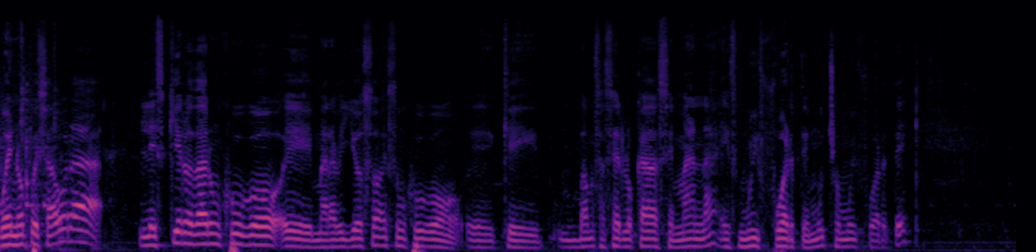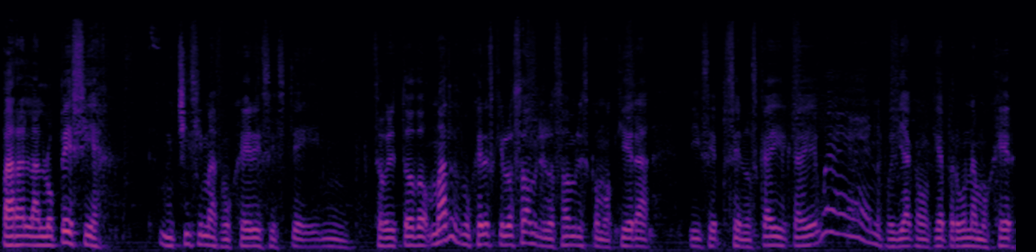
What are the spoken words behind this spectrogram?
Bueno, pues ahora les quiero dar un jugo eh, maravilloso. Es un jugo eh, que vamos a hacerlo cada semana. Es muy fuerte, mucho, muy fuerte. Para la alopecia, muchísimas mujeres, este, sobre todo, más las mujeres que los hombres, los hombres como quiera, dice, pues, se nos cae el cabello, bueno, pues ya como quiera, pero una mujer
